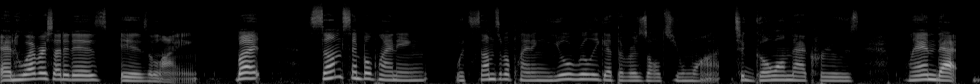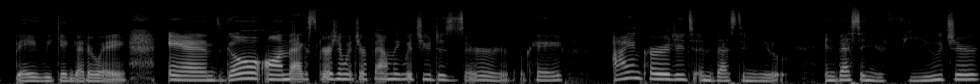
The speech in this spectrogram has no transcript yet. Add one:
And whoever said it is, is lying. But some simple planning, with some simple planning, you'll really get the results you want to go on that cruise, plan that bay weekend getaway, and go on that excursion with your family, which you deserve, okay? I encourage you to invest in you, invest in your future,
